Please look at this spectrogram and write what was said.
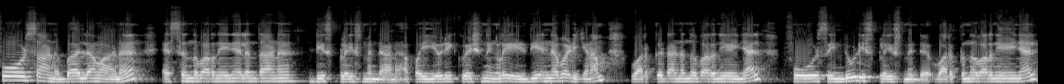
ഫോഴ്സ് ആണ് ബലമാണ്. എസ് എന്ന് പറഞ്ഞു കഴിഞ്ഞാൽ എന്താണ്? ഡിസ്പ്ലേസ്മെന്റ് ആണ്. അപ്പോൾ ഈ ഒരു ഇക്വേഷൻ നിങ്ങൾ എഴുതി തന്നെ പഠിക്കണം. വർക്ക് ഡൺ എന്ന് പറഞ്ഞു കഴിഞ്ഞാൽ ഫോഴ്സ് ഇന്റു ഡിസ്പ്ലേസ്മെന്റ് വർക്ക് എന്ന് പറഞ്ഞു കഴിഞ്ഞാൽ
